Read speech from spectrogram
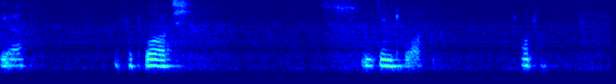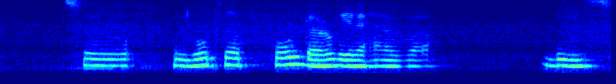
here. If it works. It didn't work. Okay. So we'll go to the folder where I have uh, these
